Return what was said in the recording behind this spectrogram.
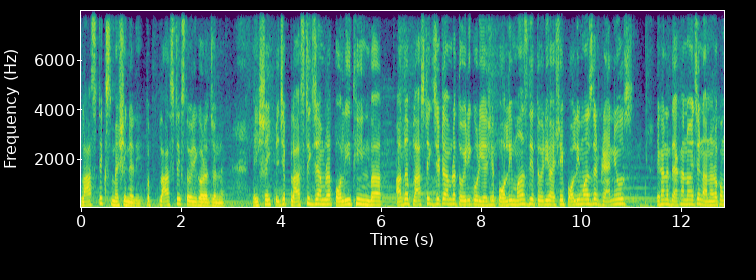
প্লাস্টিক্স মেশিনারি তো প্লাস্টিক্স তৈরি করার জন্য। এই সেই যে প্লাস্টিক যে আমরা পলিথিন বা আদার প্লাস্টিক যেটা আমরা তৈরি করি যে পলিমার্স দিয়ে তৈরি হয়, সেই পলিমার্সদের গ্র্যানিউলস এখানে দেখানো হয়েছে নানা রকম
